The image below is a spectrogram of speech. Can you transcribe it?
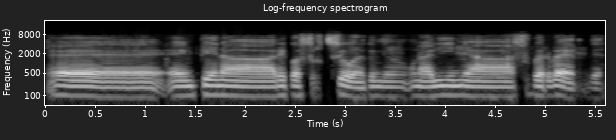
eh, è in piena ricostruzione, quindi una linea super verde.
